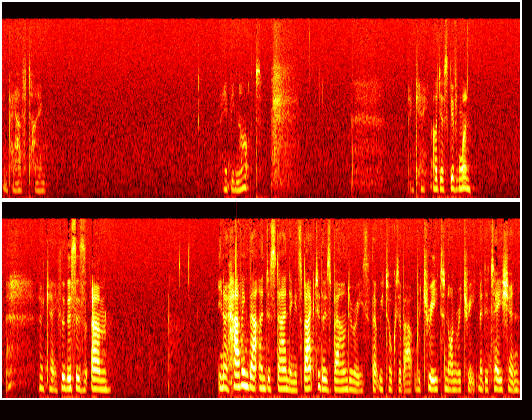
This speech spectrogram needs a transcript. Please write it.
Think I have time. Maybe not. Okay, I'll just give one. Okay, so this is, um, you know, having that understanding, it's back to those boundaries that we talked about retreat, non retreat, meditation,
